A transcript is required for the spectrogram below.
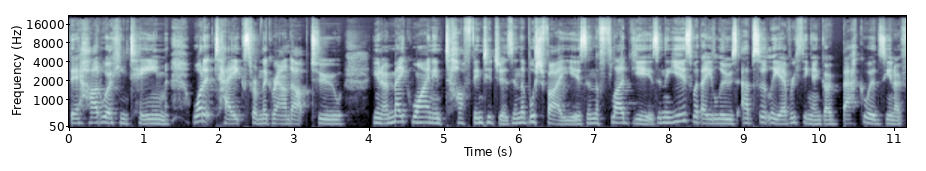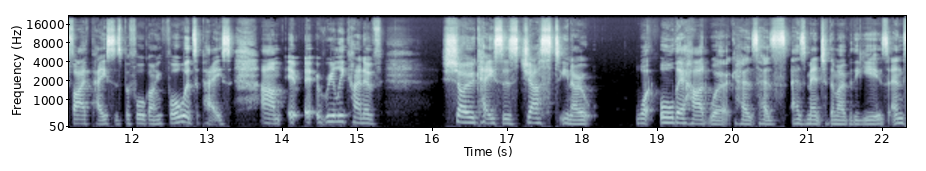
their hardworking team, what it takes from the ground up to, you know, make wine in tough vintages, in the bushfire years, in the flood years, in the years where they lose absolutely everything and go backwards, you know, five paces before going forwards a pace. Um, it, it really kind of showcases just, you know, what all their hard work has has has meant to them over the years. And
